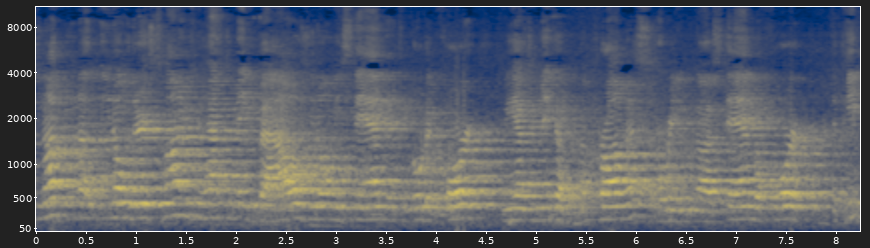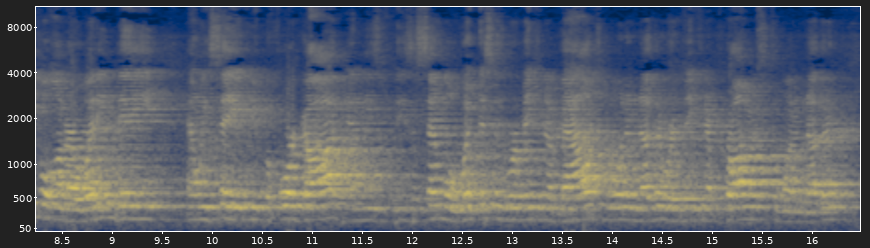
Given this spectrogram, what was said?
So not, not, you know, there's times we have to make vows. You know, we stand and to go to court, we have to make a, a promise, or we uh, stand before the people on our wedding day, and we say before God and these, these assembled witnesses, we're making a vow to one another, we're making a promise to one another.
